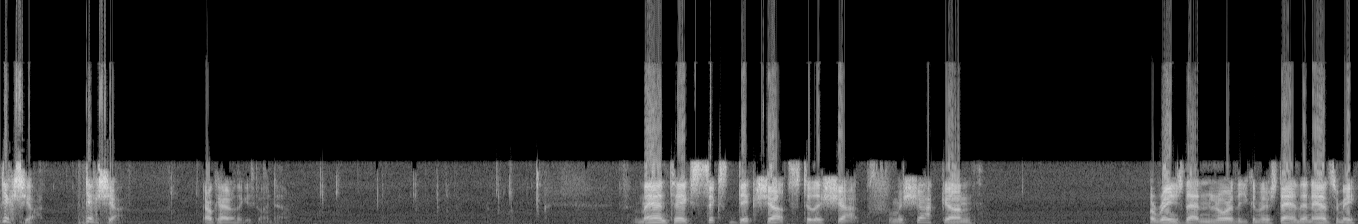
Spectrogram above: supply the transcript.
Dick shot! Dick shot! Okay, I don't think he's going down. If a man takes six dick shots to the shot from a shotgun, arrange that in an order that you can understand, then answer me.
